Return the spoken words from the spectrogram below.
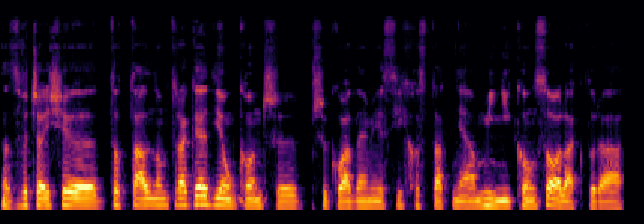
zazwyczaj się totalną tragedią kończy. Przykładem jest ich ostatnia mini konsola, która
